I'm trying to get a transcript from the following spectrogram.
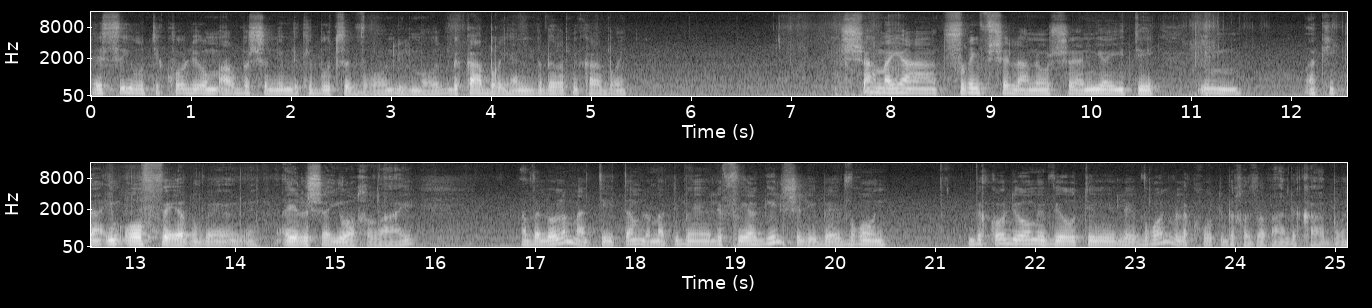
הסיעו אותי כל יום ארבע שנים לקיבוץ עברון ללמוד, בכברי, אני מדברת מכברי. שם היה צריף שלנו, שאני הייתי עם הכיתה, עם עופר ואלה שהיו אחריי, אבל לא למדתי איתם, למדתי לפי הגיל שלי בעברון. וכל יום הביאו אותי לעברון ולקחו אותי בחזרה לכברי.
